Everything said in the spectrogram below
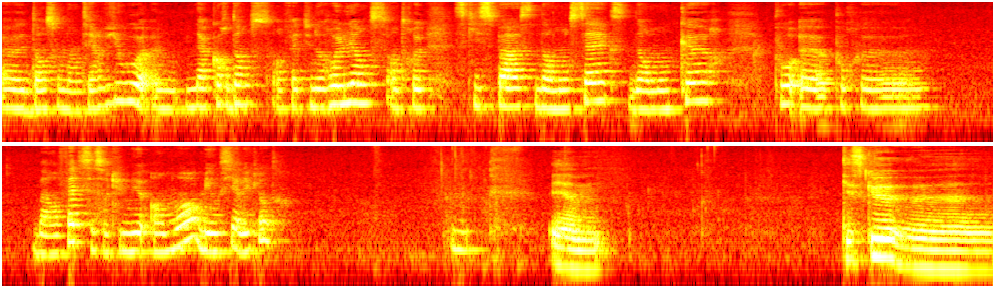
euh, dans son interview, une, accordance, en fait, une reliance entre ce qui se passe dans mon sexe, dans mon cœur, pour, euh, pour que bah, en fait, ça circule mieux en moi, mais aussi avec l'autre. Et euh, qu'est-ce que euh,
